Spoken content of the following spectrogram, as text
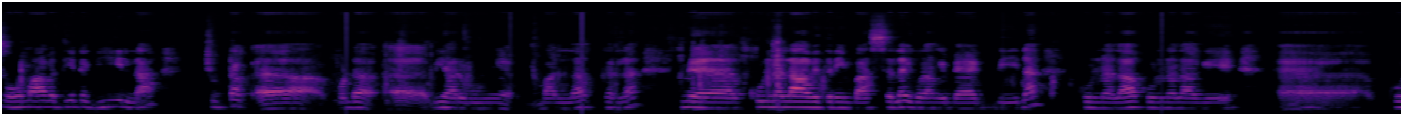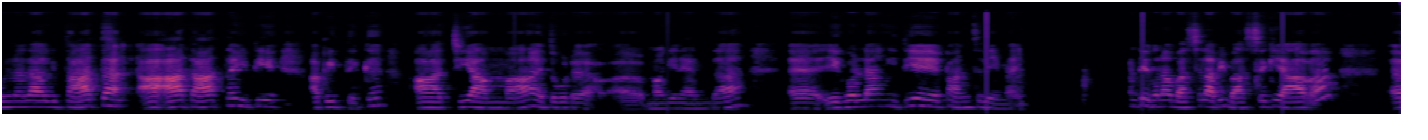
සෝමාවතියට ගිහිල්ලා චුට්ටක් අ, පොඩ විහාරභූමිය බල්ලා කරලා මෙ- කුල්නලා වෙතනින් බස්සල ඉගොලන්ගේ බෑග් දීලා කුල්නලා කුල්නලාගේ අ, කුල්නලාගේ තාත්ත ආ තාත්ත හිටිය අපිත් එක ආච්චි අම්මා එතකොට අ, මගේ නැන්දා. අ, ඒගොල්ලන් හිටියේ පන්සලීමයි. දෙගුණා බස්සල අපි බස්ස අ,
